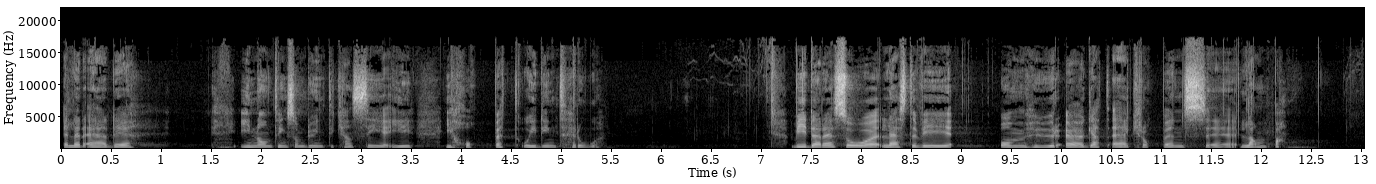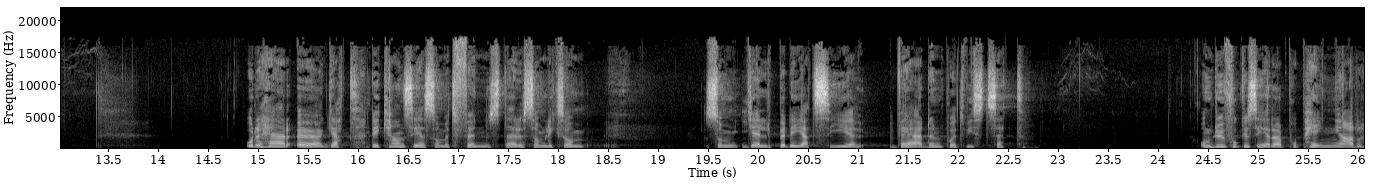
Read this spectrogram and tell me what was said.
Eller är det i någonting som du inte kan se, i, i hoppet och i din tro? Vidare så läste vi om hur ögat är kroppens eh, lampa. Och det här ögat, det kan ses som ett fönster som, liksom, som hjälper dig att se världen på ett visst sätt. Om du fokuserar på pengar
